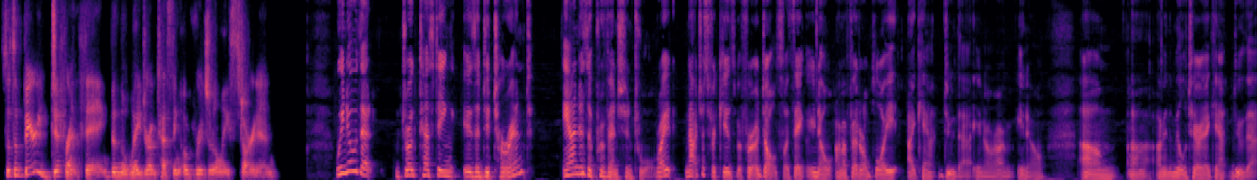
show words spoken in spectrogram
So it's a very different thing than the way drug testing originally started. We know that drug testing is a deterrent and is a prevention tool, right? Not just for kids, but for adults. Let's say, you know, I'm a federal employee, I can't do that, you know, or I'm, you know, um, uh, I'm in the military, I can't do that.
